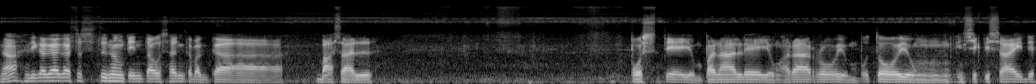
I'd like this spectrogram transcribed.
Na hindi ka gagastos ito ng 10,000 kapag ka basal poste, yung panale, yung araro, yung buto, yung insecticide,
